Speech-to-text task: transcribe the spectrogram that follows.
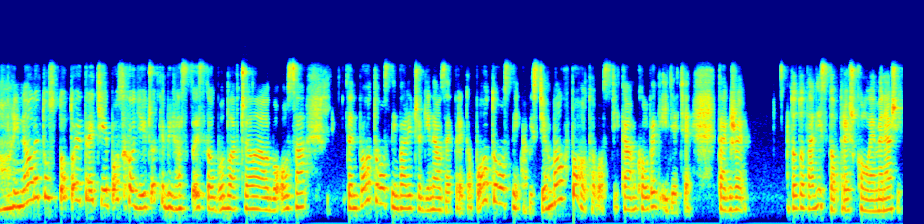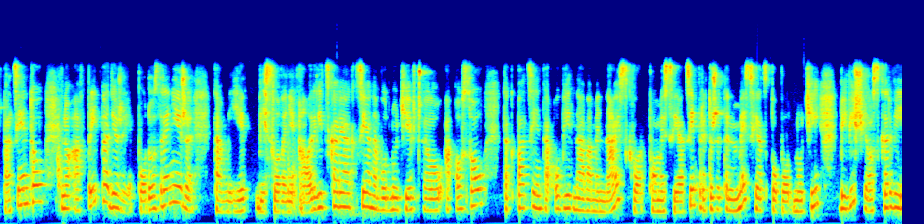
Hovorím, no ale tu, toto je tretie poschodie, čo keby vás cestou bodla včela alebo osa. Ten pohotovostný balíček je naozaj preto pohotovostný, aby ste ho mal v pohotovosti, kamkoľvek idete. Takže toto takisto preškolujeme našich pacientov. No a v prípade, že je podozrenie, že tam je vyslovene alergická reakcia na bodnutie včelov a osov, tak pacienta objednávame najskôr po mesiaci, pretože ten mesiac po bodnutí by vyšiel z krvi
